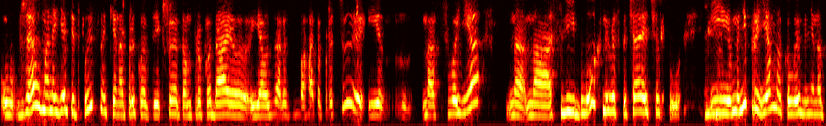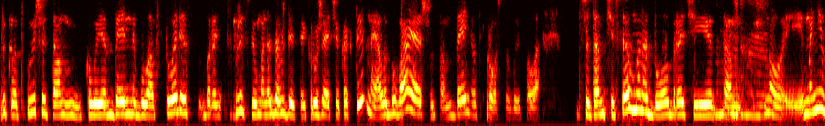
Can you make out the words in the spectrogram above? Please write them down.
вже у мене є підписники. Наприклад, якщо я там пропадаю, я от зараз багато працюю і на своє на на свій блог не вистачає часу. І мені приємно, коли мені, наприклад, пишуть там, коли я день не була в сторіс, бо в принципі у мене завжди цей кружечок активний, але буває, що там день от просто випала. що там чи все в мене добре, чи там ну і мені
